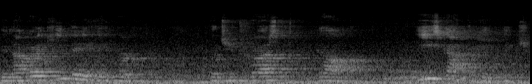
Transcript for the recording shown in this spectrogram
You're not going to keep anything perfect. But you trust God. He's got the big picture.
